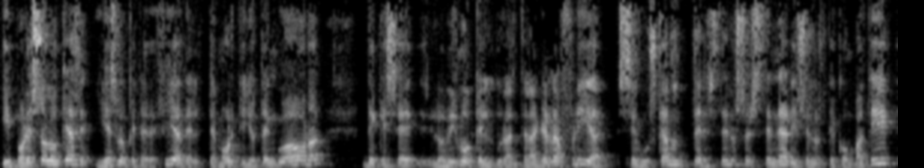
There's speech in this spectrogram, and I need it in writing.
Y por eso lo que hace, y es lo que te decía del temor que yo tengo ahora, de que se, lo mismo que durante la Guerra Fría se buscaron terceros escenarios en los que combatir,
